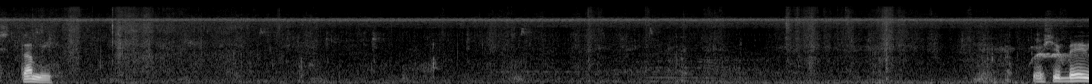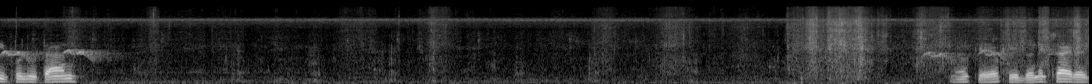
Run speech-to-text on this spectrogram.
Nice tummy. Where's your baby, Pulutan? Okay, okay, don't excited.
